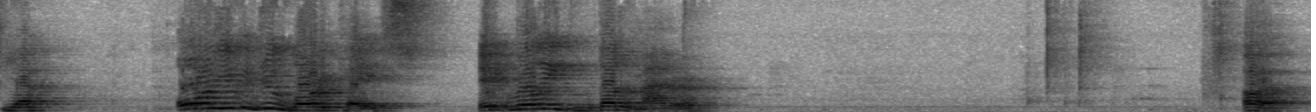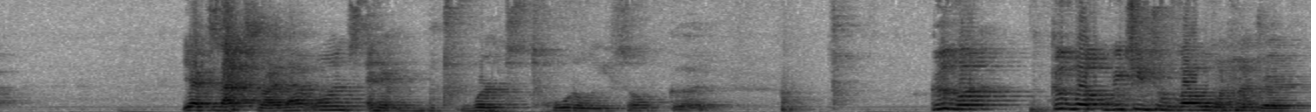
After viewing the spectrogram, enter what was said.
Yeah. Or you can do lowercase. It really doesn't matter. Uh, yeah, because I tried that once and it worked totally so good. Good luck. Good luck reaching to level 100.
